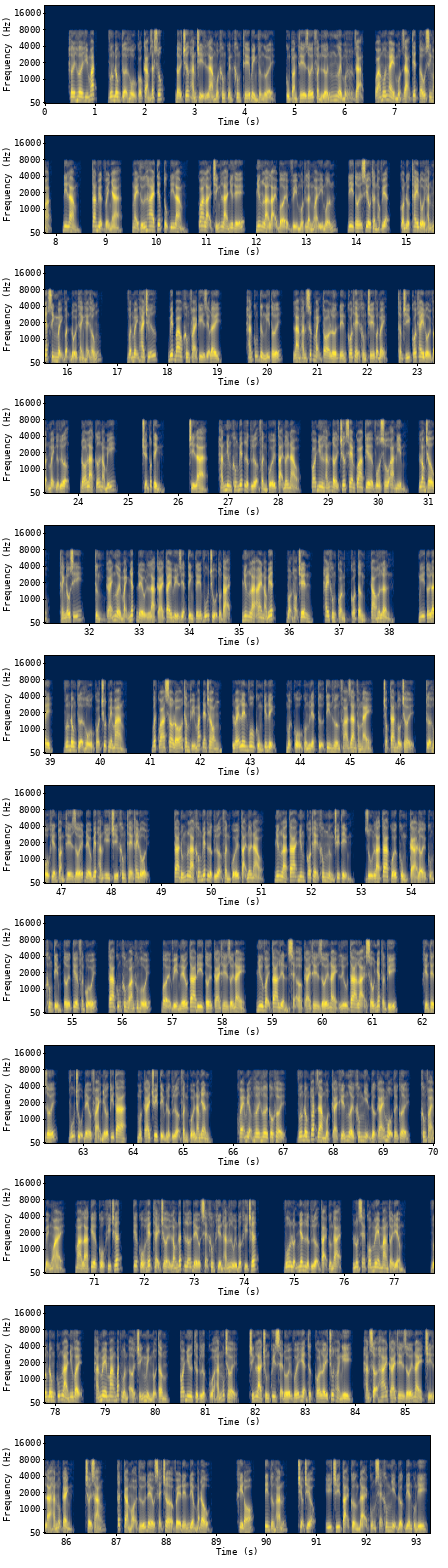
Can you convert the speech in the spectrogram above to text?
Hơi hơi hi mắt, vương đông tựa hồ có cảm giác xúc, đời trước hắn chỉ là một không quyền không thế bình thường người, cùng toàn thế giới phần lớn người một dạng, quá mỗi ngày một dạng tiết tấu sinh hoạt, đi làm, tan việc về nhà, ngày thứ hai tiếp tục đi làm qua lại chính là như thế, nhưng là lại bởi vì một lần ngoài ý mớn đi tới siêu thần học viện, còn được thay đổi hắn nhất sinh mệnh vận đổi thành hệ thống. Vận mệnh hai chữ, biết bao không phải kỳ diệu đây. Hắn cũng từng nghĩ tới, làm hắn sức mạnh to lớn đến có thể khống chế vận mệnh, thậm chí có thay đổi vận mệnh lực lượng, đó là cỡ nào mỹ. Chuyện tốt tỉnh. chỉ là, hắn nhưng không biết lực lượng phần cuối tại nơi nào, coi như hắn đời trước xem qua kia vô số an nỉm long châu, thánh đấu sĩ, từng cái người mạnh nhất đều là cái tay hủy diệt tinh tế vũ trụ tồn tại, nhưng là ai nào biết, bọn họ trên, hay không còn có tầng cao hơn lần. Nghĩ tới đây, vương đông tựa hồ có chút mê mang bất quá sau đó thâm thúy mắt đen trong, lóe lên vô cùng kiên định, một cổ cùng liệt tự tin hướng phá gian phòng này, chọc tan bầu trời, tựa hồ khiến toàn thế giới đều biết hắn ý chí không thể thay đổi. Ta đúng là không biết lực lượng phần cuối tại nơi nào, nhưng là ta nhưng có thể không ngừng truy tìm, dù là ta cuối cùng cả đời cũng không tìm tới kia phần cuối, ta cũng không oán không hối, bởi vì nếu ta đi tới cái thế giới này, như vậy ta liền sẽ ở cái thế giới này lưu ta lại sâu nhất tần ký. Khiến thế giới, vũ trụ đều phải nhớ ký ta, một cái truy tìm lực lượng phần cuối nam nhân. Khoe miệng hơi hơi câu khởi, vương đông toát ra một cái khiến người không nhịn được cái mộ tươi cười, không phải bề ngoài mà là kia cổ khí chất, kia cổ hết thảy trời long đất lỡ đều sẽ không khiến hắn lùi bước khí chất. Vô luận nhân lực lượng tại cường đại, luôn sẽ có mê mang thời điểm. Vương đông cũng là như vậy, hắn mê mang bắt nguồn ở chính mình nội tâm, coi như thực lực của hắn ngút trời, chính là chúng quy sẽ đối với hiện thực có lấy chút hoài nghi, hắn sợ hai cái thế giới này chỉ là hắn mộng cảnh, trời sáng, tất cả mọi thứ đều sẽ trở về đến điểm bắt đầu. Khi đó, tin tưởng hắn, triệu triệu, ý chí tại cường đại cũng sẽ không nhịn được điên cùng đi.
